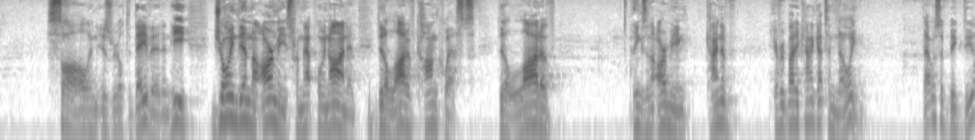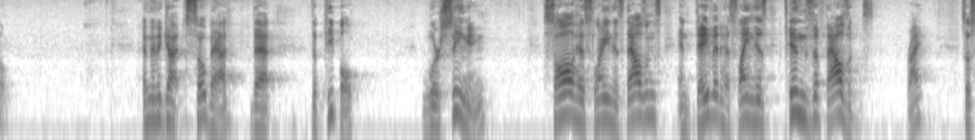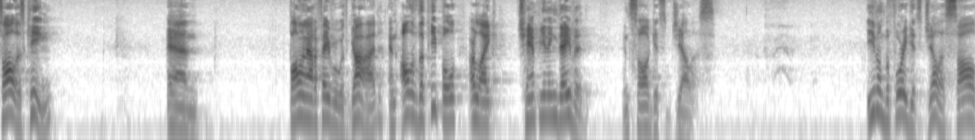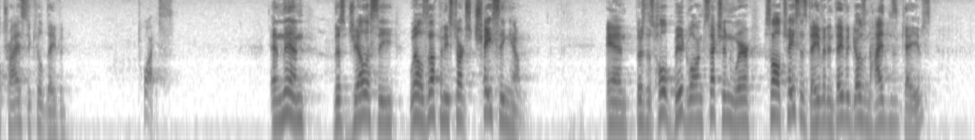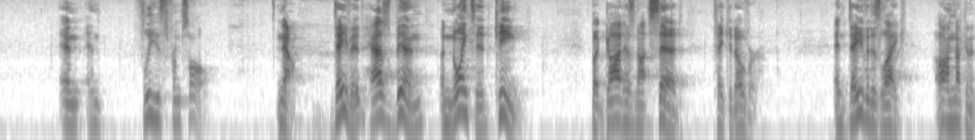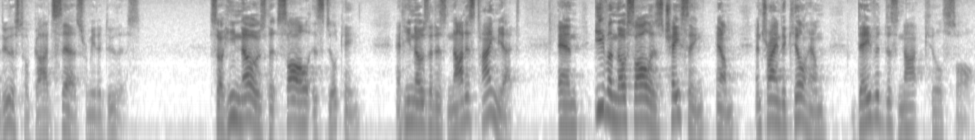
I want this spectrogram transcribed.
Saul and Israel to David, and he joined in the armies from that point on and did a lot of conquests, did a lot of things in the army, and kind of everybody kind of got to know him. That was a big deal. And then it got so bad that the people were singing, Saul has slain his thousands, and David has slain his tens of thousands, right? So Saul is king and fallen out of favor with God, and all of the people are like championing David. And Saul gets jealous. Even before he gets jealous, Saul tries to kill David twice. And then this jealousy wells up and he starts chasing him. And there's this whole big long section where Saul chases David and David goes and hides in caves and, and flees from Saul. Now, David has been anointed king, but God has not said, take it over. And David is like, oh, I'm not going to do this till God says for me to do this. So he knows that Saul is still king, and he knows that it's not his time yet. And even though Saul is chasing him and trying to kill him, David does not kill Saul.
